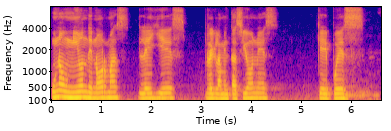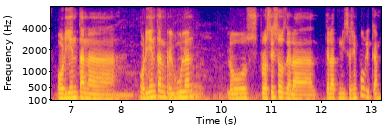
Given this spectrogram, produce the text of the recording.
una unión de normas, leyes, reglamentaciones que pues orientan a orientan, regulan los procesos de la, de la administración pública.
